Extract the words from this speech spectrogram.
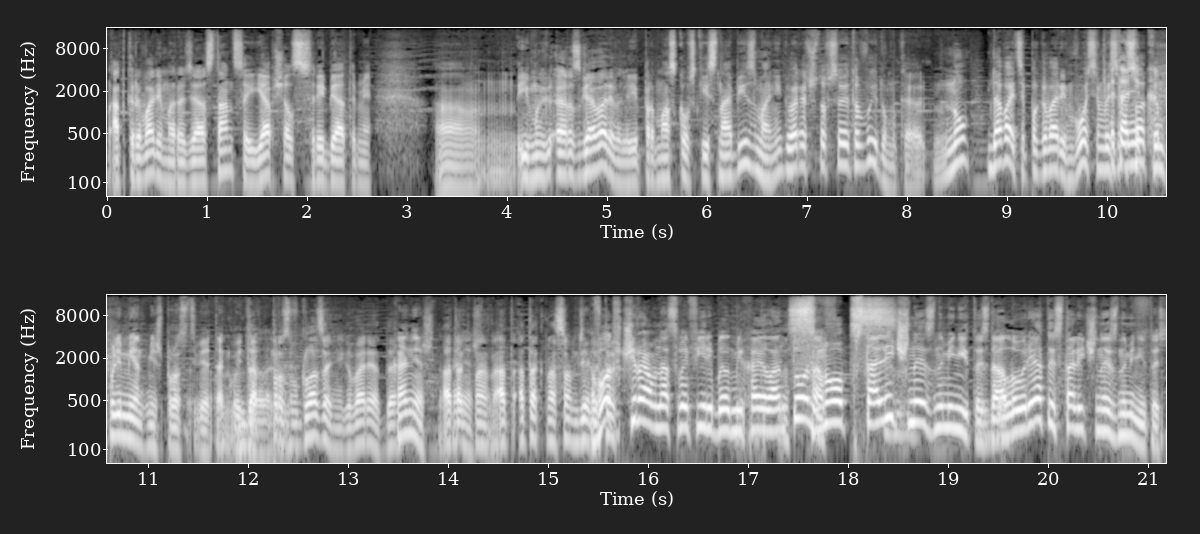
открывали мы радиостанции, я общался с ребятами. И мы разговаривали и про московский снобизм. Они говорят, что все это выдумка. Ну, давайте поговорим. 8 800... Это не комплимент, Миш, просто тебе такой да, делает. просто в глаза не говорят, да? Конечно, а конечно. Так, а, а так на самом деле... Вот то... вчера у нас в эфире был Михаил Антонов. Сноб... Столичная знаменитость, да, лауреат и столичная знаменитость.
